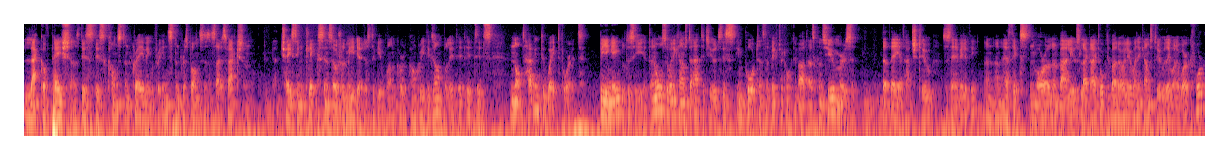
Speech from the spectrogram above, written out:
lack of patience, this, this constant craving for instant responses and satisfaction, chasing clicks in social media, just to give one concrete example. It, it, it, it's not having to wait for it, being able to see it. And also, when it comes to attitudes, this importance that Victor talked about as consumers that they attach to sustainability and, and, ethics and moral and values, like I talked about earlier, when it comes to who they want to work for.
